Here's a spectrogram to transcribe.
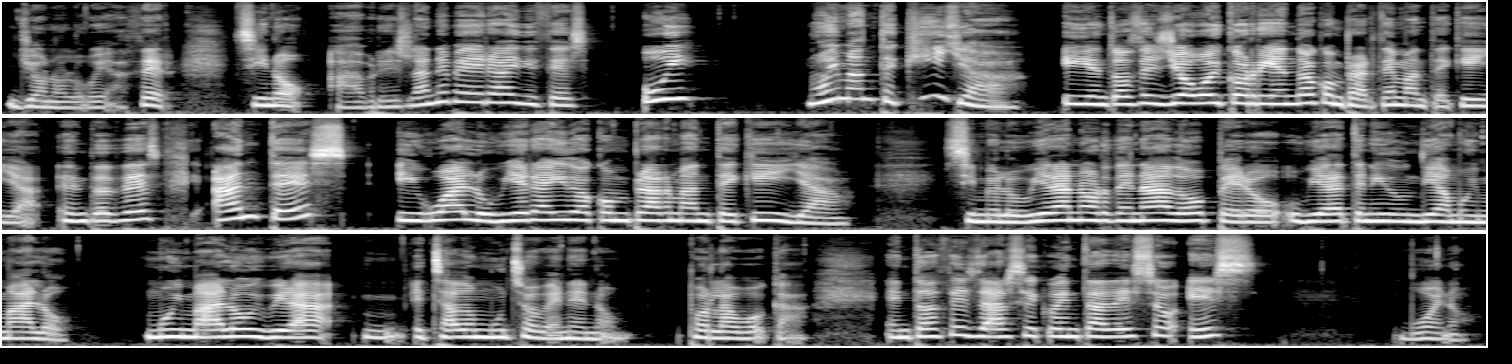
yo no lo voy a hacer, sino abres la nevera y dices, uy, no hay mantequilla. Y entonces yo voy corriendo a comprarte mantequilla. Entonces, antes igual hubiera ido a comprar mantequilla si me lo hubieran ordenado, pero hubiera tenido un día muy malo, muy malo hubiera mm, echado mucho veneno por la boca. Entonces, darse cuenta de eso es bueno.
